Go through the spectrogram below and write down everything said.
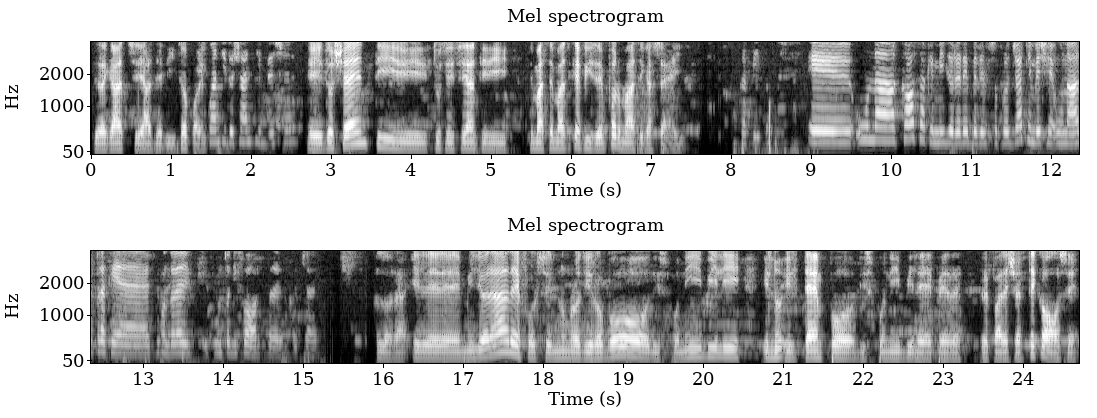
dei ragazzi ha aderito. Poi, E quanti docenti invece? e i docenti, tutti gli insegnanti di, di matematica, fisica e informatica, 6. Ho capito. E una cosa che migliorerebbe del suo progetto, invece un'altra che è secondo lei il punto di forza del progetto. Allora, il migliorare forse il numero di robot disponibili, il, il tempo disponibile per, per fare certe cose.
